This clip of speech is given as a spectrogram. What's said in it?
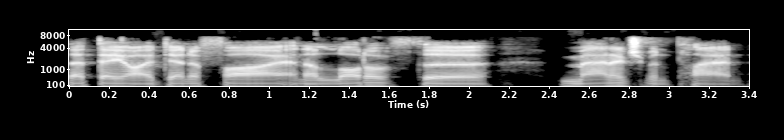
that they identify and a lot of the management plan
